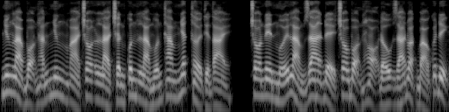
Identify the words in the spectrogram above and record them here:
Nhưng là bọn hắn nhưng mà cho là chân quân là muốn tham nhất thời tiền tài, cho nên mới làm ra để cho bọn họ đấu giá đoạt bảo quyết định,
